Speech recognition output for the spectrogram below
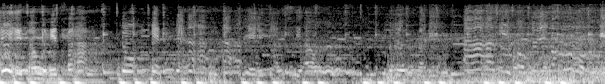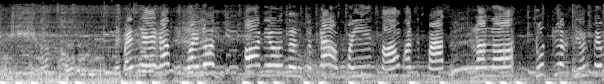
ให้เจ้าเฮ็ดสร้างโดนเป็นได้เจ้าเสียวเรื่องคดีอาที่ผมเลยน้องเห็นดีน้ำเขาเป็นไงครับ วัยรุ่นออนิว1.9 ปี 2018รอรอชุดเครื่องเสียงเต็ม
